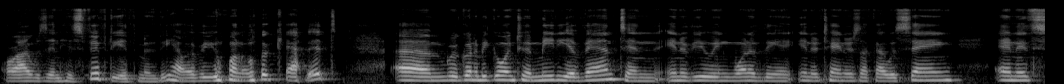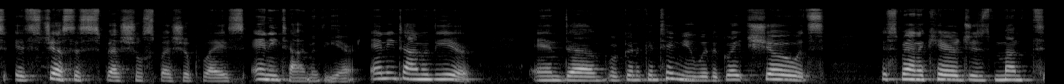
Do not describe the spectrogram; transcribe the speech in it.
or I was in his 50th movie, however you want to look at it. Um, we're going to be going to a media event and interviewing one of the entertainers, like I was saying. And it's it's just a special, special place any time of year, any time of year. And uh, we're going to continue with a great show. It's Hispanic Heritage Month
